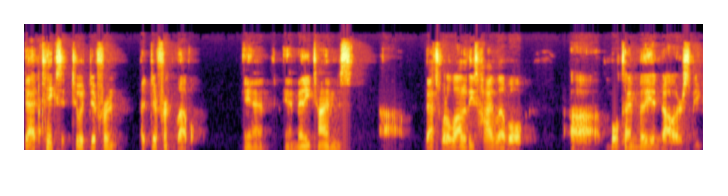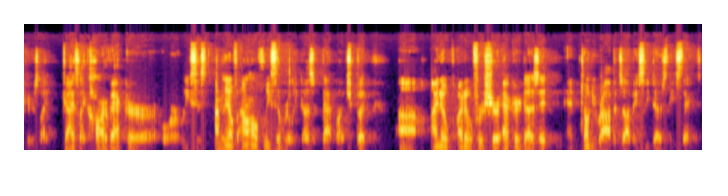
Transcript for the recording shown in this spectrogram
that takes it to a different, a different level. And, and many times that's what a lot of these high level uh, multi-million dollar speakers, like guys like Harv Eker or Lisa. I don't know if I don't know if Lisa really does it that much, but uh, I know I know for sure Eker does it, and Tony Robbins obviously does these things.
